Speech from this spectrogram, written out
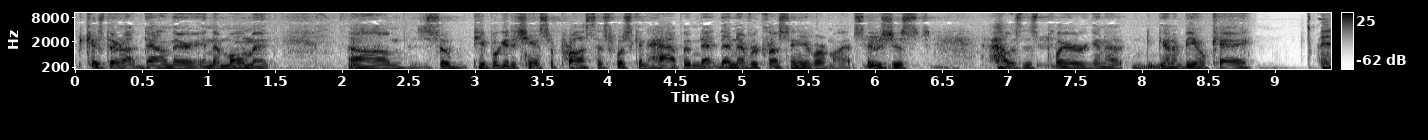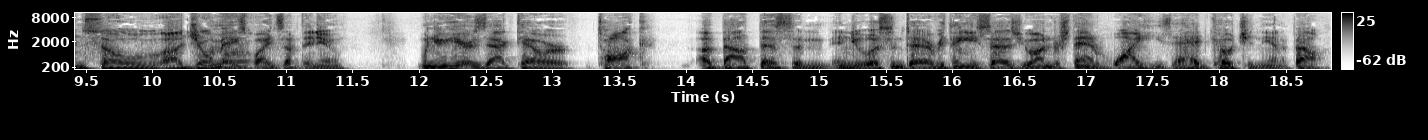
because they're not down there in the moment. Um, so people get a chance to process what's going to happen. That, that never crossed any of our minds. It was just how is this player going to going to be okay? And so uh, Joe Let me explain something to you. When you hear Zac Taylor talk about this and, and you listen to everything he says, you understand why he's a head coach in the NFL.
